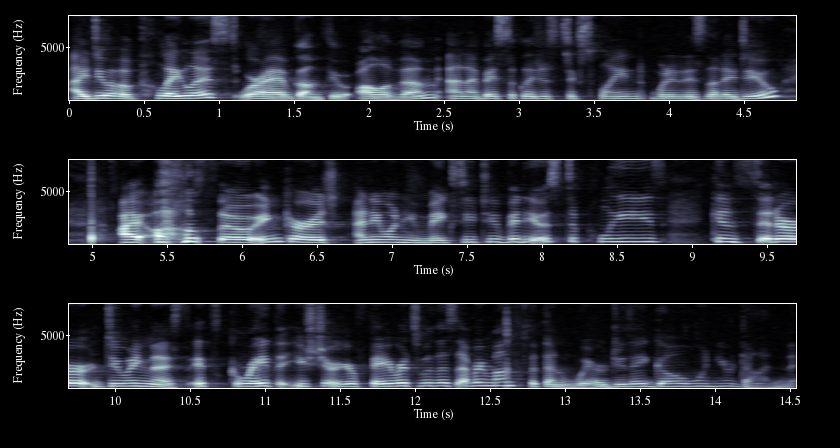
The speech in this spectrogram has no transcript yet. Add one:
I do have a playlist where I have gone through all of them and I basically just explained what it is that I do. I also encourage anyone who makes YouTube videos to please consider doing this. It's great that you share your favorites with us every month, but then where do they go when you're done?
